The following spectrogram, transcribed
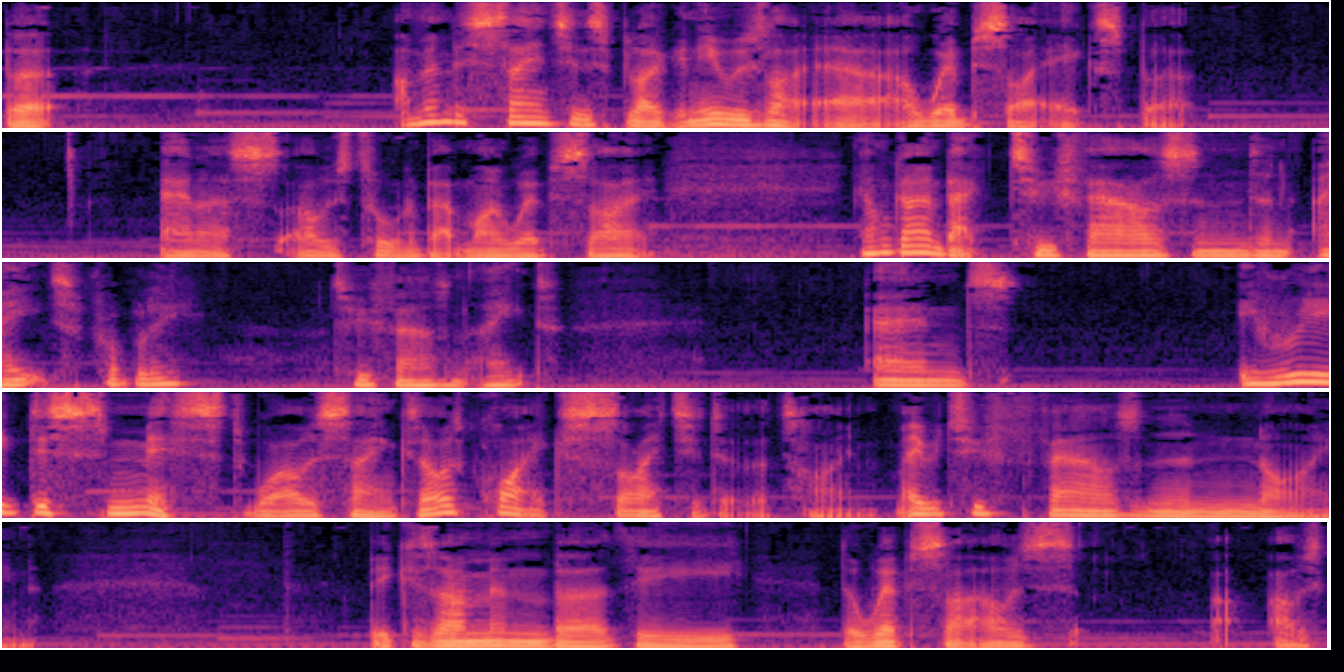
but I remember saying to this bloke, and he was like a, a website expert, and I, I was talking about my website. I'm going back 2008, probably. 2008, and he really dismissed what I was saying because I was quite excited at the time, maybe 2009 because I remember the the website I was I was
